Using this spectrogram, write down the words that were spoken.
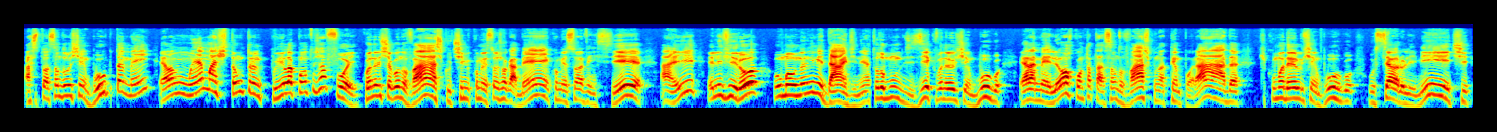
a situação do Luxemburgo também ela não é mais tão tranquila quanto já foi. Quando ele chegou no Vasco, o time começou a jogar bem, começou a vencer, aí ele virou uma unanimidade, né? Todo mundo dizia que o Vanderlei Luxemburgo era a melhor contratação do Vasco na temporada, que com o Vanderlei Luxemburgo o céu era o limite,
